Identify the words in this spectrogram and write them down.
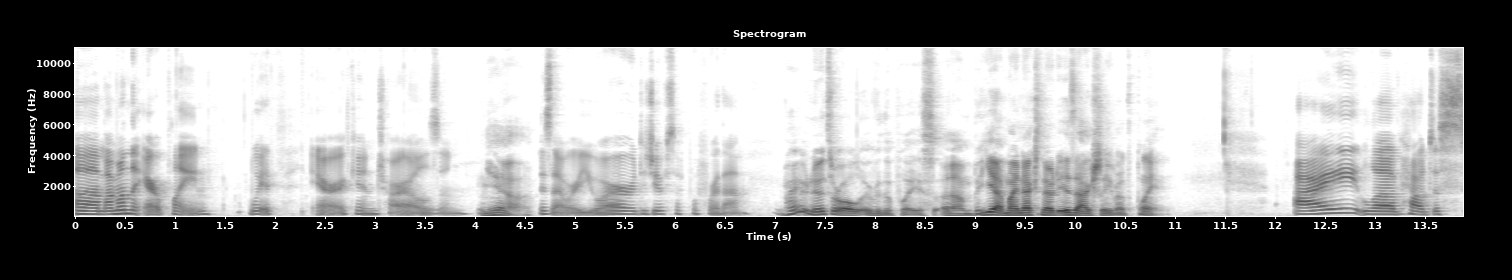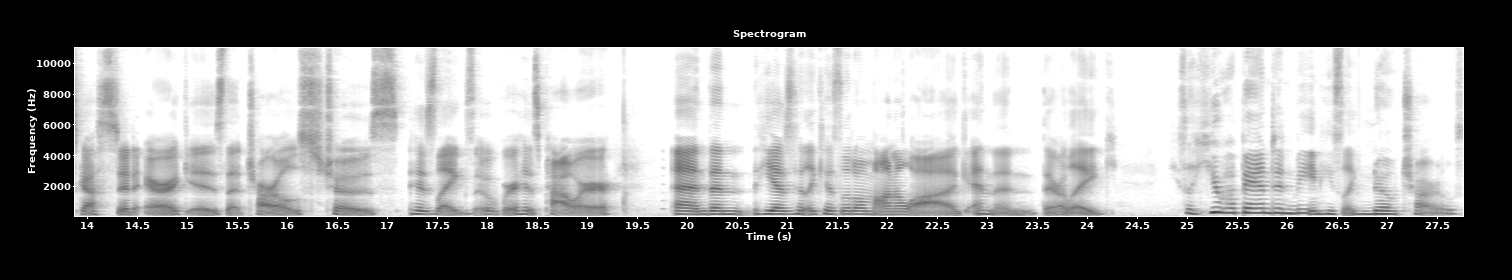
Um, I'm on the airplane with Eric and Charles, and yeah is that where you are, or did you have stuff before that? my notes are all over the place um but yeah my next note is actually about the plane I love how disgusted Eric is that Charles chose his legs over his power. And then he has like his little monologue and then they're like he's like, You abandoned me. And he's like, No, Charles,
